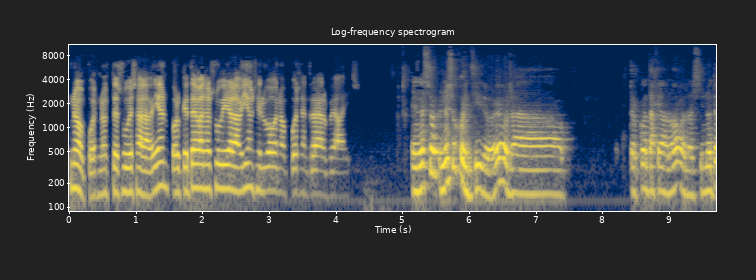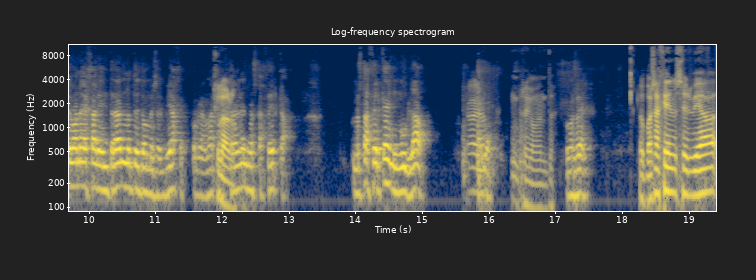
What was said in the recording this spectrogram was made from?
No, pues no te subes al avión. ¿Por qué te vas a subir al avión si luego no puedes entrar al país? En eso, en eso coincido, ¿eh? O sea, te has contagiado, ¿no? O sea, si no te van a dejar entrar, no te tomes el viaje, porque además Claro. Australia no está cerca. No está cerca de ningún lado. Claro. No sé. Lo que pasa es que en Serbia,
